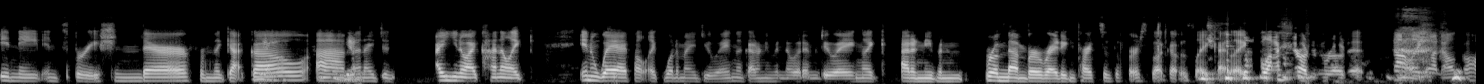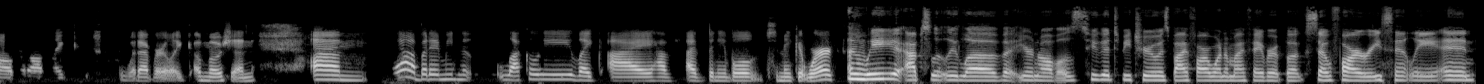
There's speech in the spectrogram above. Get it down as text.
innate inspiration there from the get-go. Um Yeah. and i did i you know i kind of like in a way i felt like what am i doing? Like i don't even know what i'm doing. Like i don't even remember writing parts of the first book. I was like i like blacked out and wrote it. Not like on alcohol but on like whatever like emotion. Um yeah but i mean luckily, like I have, I've been able to make it work. And we absolutely love your novels. Too Good to Be True is by far one of my favorite books so far recently. And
